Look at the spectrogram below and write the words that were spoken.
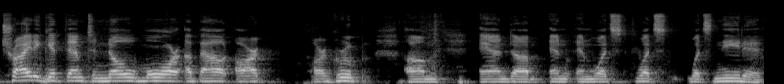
try to get them to know more about our our group um, and um, and and what's what's what's needed.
